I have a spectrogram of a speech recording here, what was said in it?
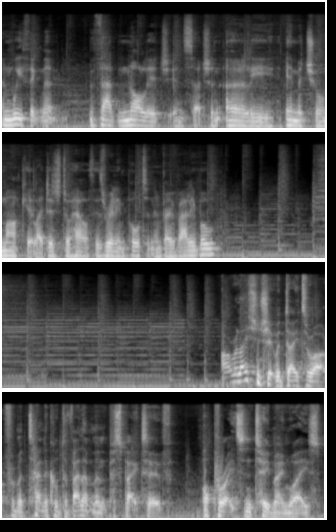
and we think that that knowledge in such an early, immature market like digital health is really important and very valuable. Our relationship with DataArt from a technical development perspective operates in two main ways.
